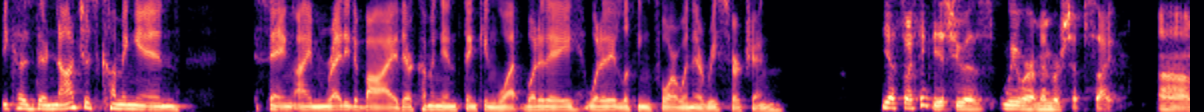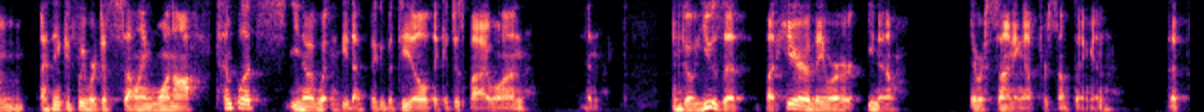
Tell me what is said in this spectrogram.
because they're not just coming in saying I'm ready to buy. They're coming in thinking what? What are they? What are they looking for when they're researching? Yeah, so I think the issue is we were a membership site. Um, I think if we were just selling one-off templates, you know, it wouldn't be that big of a deal. They could just buy one and and go use it. But here they were, you know, they were signing up for something, and that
